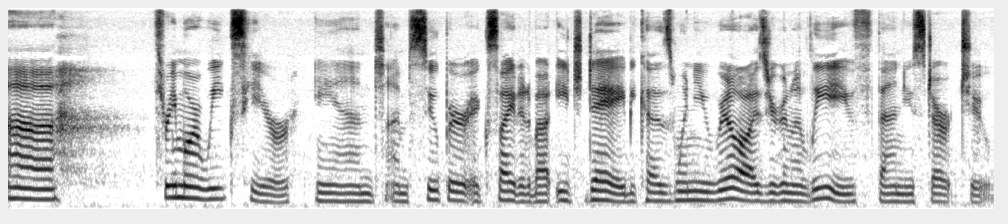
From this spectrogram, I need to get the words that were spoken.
uh, three more weeks here, and I'm super excited about each day because when you realize you're going to leave, then you start to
